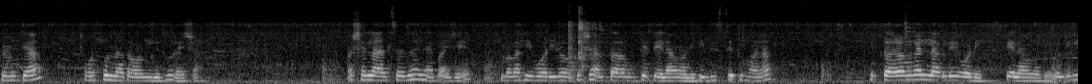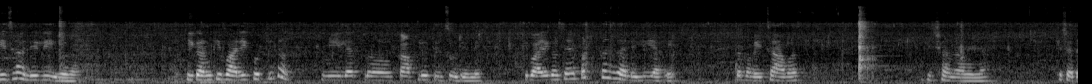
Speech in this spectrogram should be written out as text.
म्हणून त्या आपण पुन्हा तळून घेऊ थोड्याशा. अशा लालसर झाल्या पाहिजे. बघा ही वडी बघा कशी तरंगते तेलामध्ये. ही दिसते तुम्हाला. ही तरंगायला लागली वडी तेलामध्ये. म्हणजे ही झालेली आहे बघा. ही कारण की बारीक होती ना मी हिला कापली होती चुरीने. ती बारीक असल्याने पटकन झालेली आहे. तर बघा आवाज ही छान आलेला. त्याच्यात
